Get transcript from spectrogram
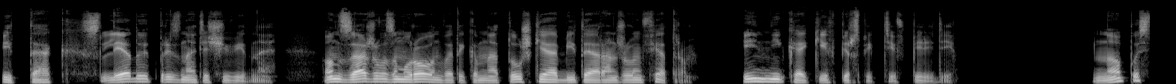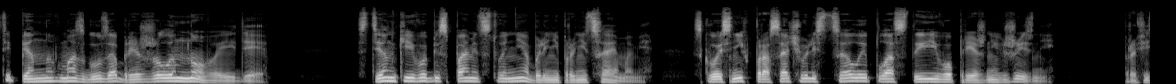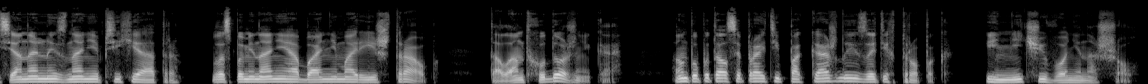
Итак, следует признать очевидное. Он заживо замурован в этой комнатушке, обитой оранжевым фетром. И никаких перспектив впереди. Но постепенно в мозгу забрежжила новая идея. Стенки его беспамятства не были непроницаемыми. Сквозь них просачивались целые пласты его прежних жизней. Профессиональные знания психиатра, Воспоминания об Анне Марии Штрауб. Талант художника. Он попытался пройти по каждой из этих тропок и ничего не нашел.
